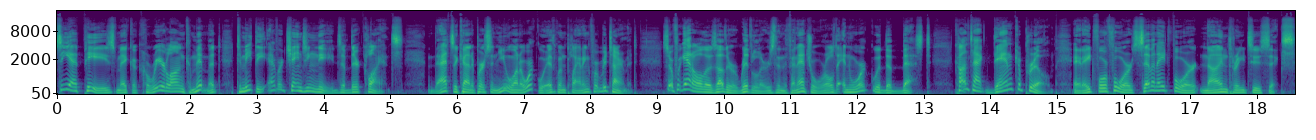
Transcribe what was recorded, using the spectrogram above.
CFPs make a career long commitment to meet the ever changing needs of their clients. That's the kind of person you want to work with when planning for retirement. So forget all those other riddlers in the financial world and work with the best. Contact Dan Cuprill at 844 784 9326.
